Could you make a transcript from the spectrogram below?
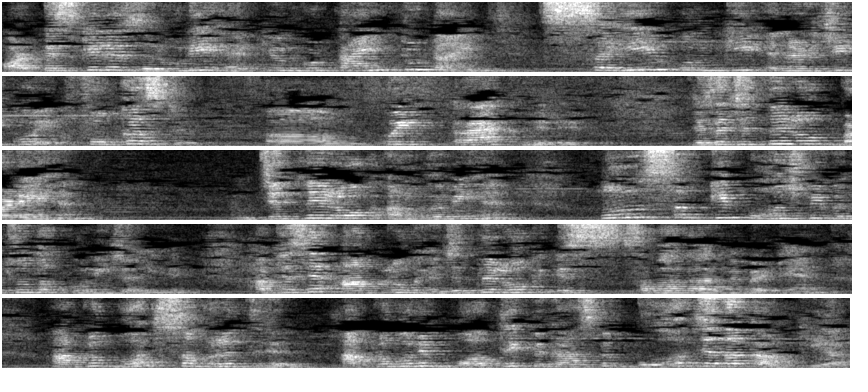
और इसके लिए ज़रूरी है कि उनको टाइम टू टाइम सही उनकी एनर्जी को एक फोकस्ड कोई ट्रैक मिले। जैसे जितने लोग बड़े हैं, जितने लोग अनुभवी हैं, उन सबकी पहुँच भी बच्चों तक होनी चाहिए। अब जैसे आप लोग हैं, जितने लोग इस सभागार में बैठे हैं, आप लोग बहुत समृद्ध हैं। आप लोगों ने बौद्धिक विकास पे बहुत ज़्यादा काम किया।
